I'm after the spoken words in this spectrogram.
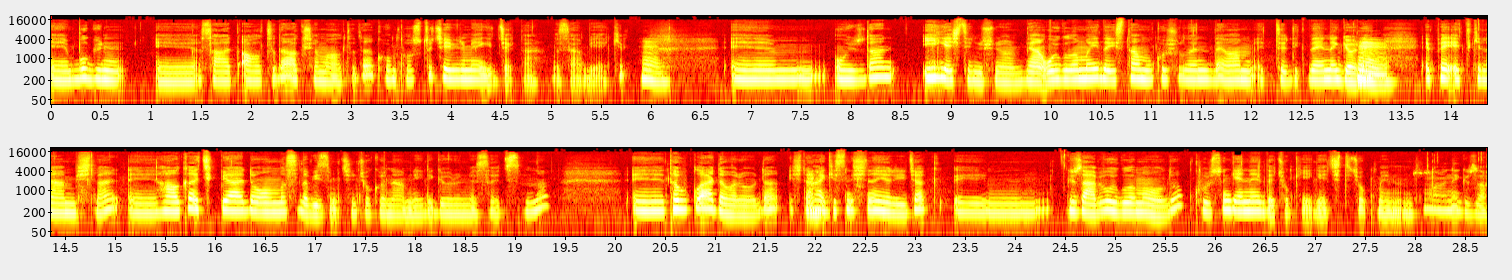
E, bugün e, saat 6'da akşam 6'da kompostu çevirmeye gidecekler mesela bir ekip. Hı. E, o yüzden iyi geçtiğini düşünüyorum. Yani uygulamayı da İstanbul koşullarını devam ettirdiklerine göre hmm. epey etkilenmişler. E, halka açık bir yerde olması da bizim için çok önemliydi görülmesi açısından. E, tavuklar da var orada. İşte hmm. herkesin işine yarayacak e, güzel bir uygulama oldu. Kursun geneli de çok iyi geçti. Çok memnunuz. Aa, ne güzel.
